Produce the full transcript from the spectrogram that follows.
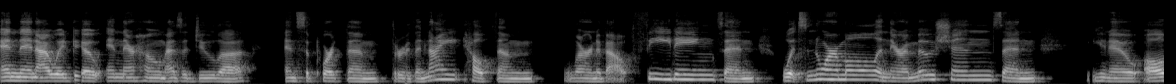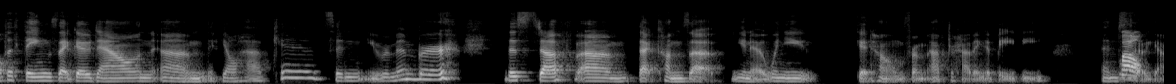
And then I would go in their home as a doula and support them through the night, help them learn about feedings and what's normal and their emotions and you know all the things that go down um, if y'all have kids and you remember this stuff um, that comes up you know when you get home from after having a baby and well, so, yeah.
